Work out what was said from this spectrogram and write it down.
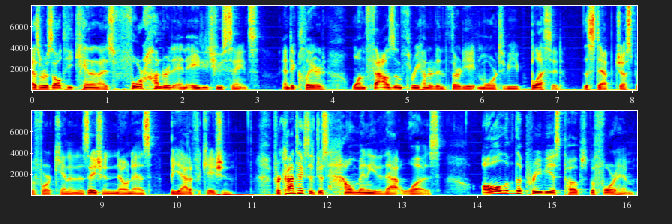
As a result, he canonized 482 saints and declared 1,338 more to be blessed, the step just before canonization known as beatification. For context of just how many that was, all of the previous popes before him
